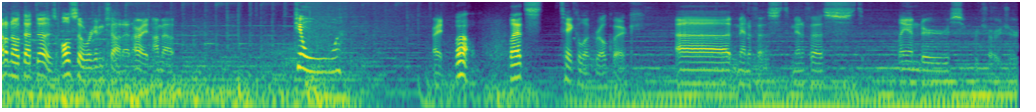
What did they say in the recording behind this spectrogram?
I don't know what that does. Also, we're getting shot at. All right, I'm out. Pew. All right. Wow. Let's take a look real quick. Uh, manifest, manifest, lander, supercharger.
